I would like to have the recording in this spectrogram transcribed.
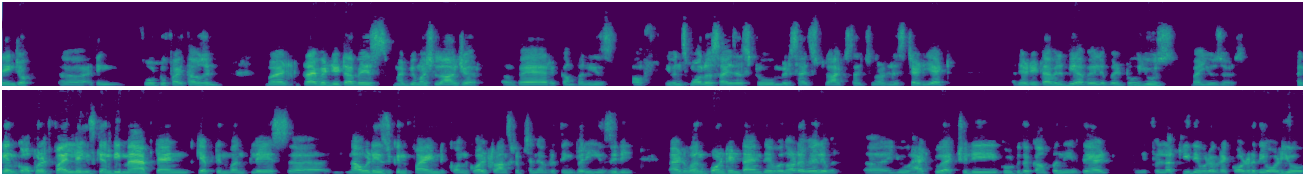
range of uh, I think four to five thousand, but private database might be much larger, uh, where companies of even smaller sizes to mid-sized to large size not listed yet, their data will be available to use by users. Again, corporate filings can be mapped and kept in one place. Uh, nowadays, you can find con call transcripts and everything very easily at one point in time they were not available. Uh, you had to actually go to the company if they had if you're lucky they would have recorded the audio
